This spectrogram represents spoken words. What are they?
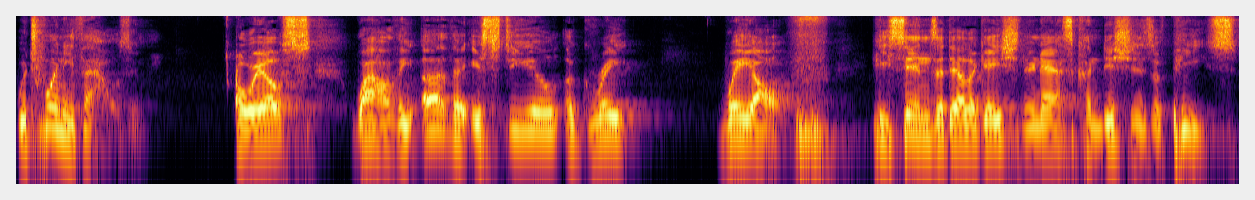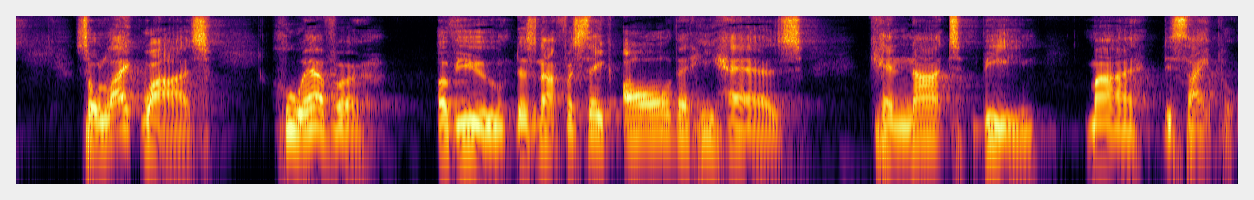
with 20,000. Or else, while the other is still a great way off, he sends a delegation and asks conditions of peace. So likewise, whoever of you does not forsake all that he has cannot be my disciple.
